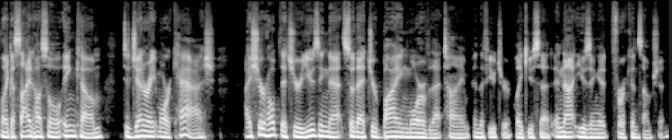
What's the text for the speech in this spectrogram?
like a side hustle income to generate more cash, I sure hope that you're using that so that you're buying more of that time in the future, like you said, and not using it for consumption.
